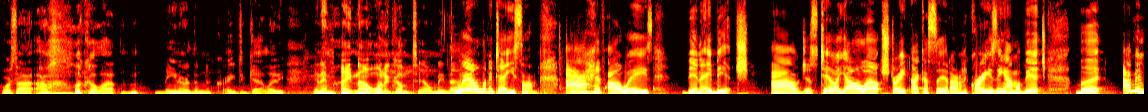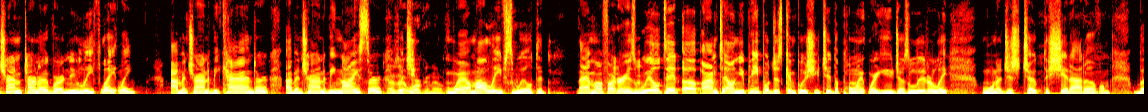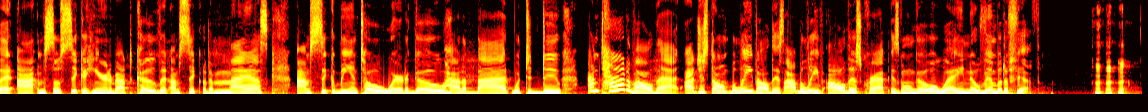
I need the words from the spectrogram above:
Of course, I, I look a lot meaner than the crazy cat lady, and they might not want to come tell me that. Well, let me tell you something. I have always been a bitch. I'll just tell y'all out straight. Like I said, I'm crazy. I'm a bitch. But I've been trying to turn over a new leaf lately. I've been trying to be kinder. I've been trying to be nicer. How's that you- working out for you? Well, my leaf's wilted. That motherfucker is wilted up. I'm telling you, people just can push you to the point where you just literally want to just choke the shit out of them. But I am so sick of hearing about the COVID. I'm sick of the mask. I'm sick of being told where to go, how to buy it, what to do. I'm tired of all that. I just don't believe all this. I believe all this crap is going to go away November the 5th.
